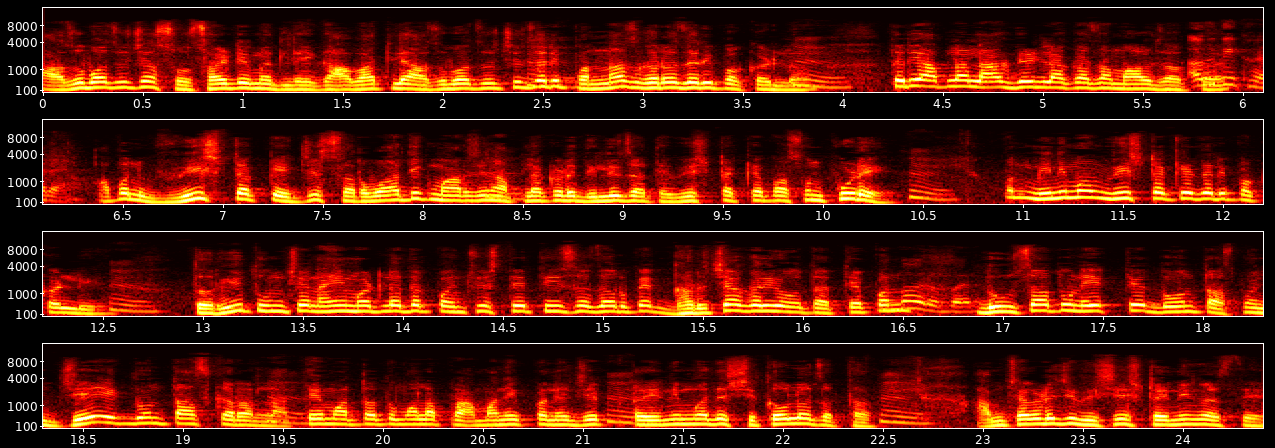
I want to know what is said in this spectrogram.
आजूबाजूच्या सोसायटीमधले गावातले आजूबाजूचे जरी पन्नास घरं जरी पकडलं तरी आपला लाख दीड लाखाचा माल जातोय. खरंय. आपण वीस टक्के जी सर्वाधिक मार्जिन आपल्याकडे दिली जाते वीस टक्क्यापासून पुढे पण मिनिमम वीस टक्के जरी पकडली तरी तुमचे नाही म्हटलं तर पंचवीस ते तीस हजार रुपये घरच्या घरी होतात. ते पण बरोबर. दिवसातून एक ते दोन तास पण जे एक दोन तास कराल ना ते मात्र तुम्हाला प्रामाणिकपणे जे ट्रेनिंगमध्ये शिकवलं जातं. आमच्याकडे जी विशेष ट्रेनिंग असते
